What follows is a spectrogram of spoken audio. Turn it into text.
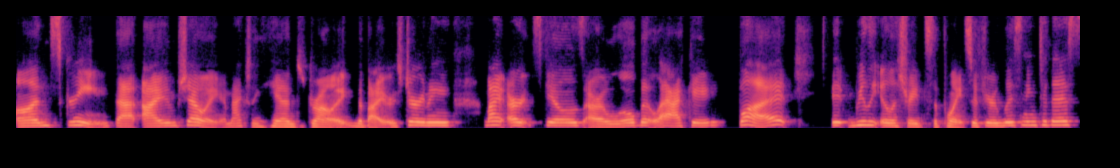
on screen that I am showing. I'm actually hand drawing the buyer's journey. My art skills are a little bit lacking, but it really illustrates the point. So if you're listening to this,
